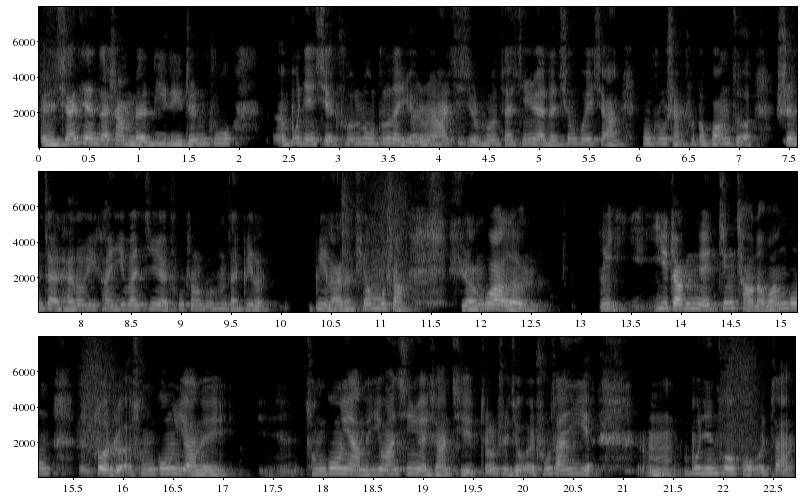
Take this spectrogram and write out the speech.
嗯，镶嵌在上面的粒粒珍珠。嗯，不仅写出露珠的圆润，而且写出在新月的清辉下，露珠闪烁的光泽。诗人再抬头一看，一弯新月初升，如同在碧。碧蓝的天幕上悬挂了一一张那精巧的弯弓，作者从弓一样的从弓一样的一弯新月响起，正是九月初三夜，嗯，不禁脱口赞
